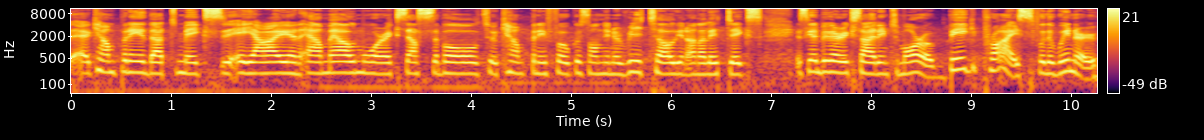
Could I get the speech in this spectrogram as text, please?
a company that makes AI and ML more accessible to a company focused on you know retail you know analytics. It's going to be very exciting tomorrow. Big prize for the winner.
